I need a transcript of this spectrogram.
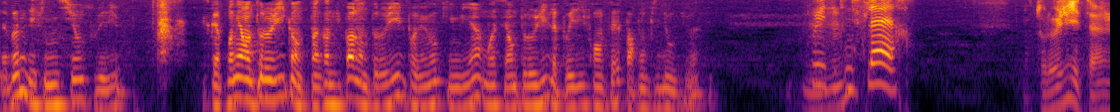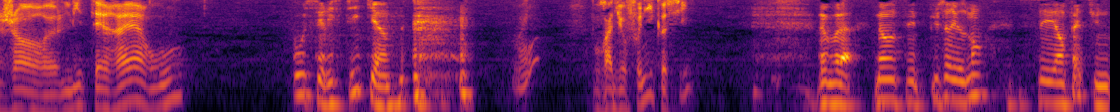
la bonne définition sous les yeux. Parce que la première anthologie, quand, quand tu parles d'anthologie, le premier mot qui me vient, moi, c'est anthologie de la poésie française par Pompidou, tu vois. Oui, Mhm. c'est une flair. L'anthologie est un genre euh, littéraire ou, Ou séristique. Oui. ou radiophonique aussi. Donc voilà. Non, c'est plus sérieusement, c'est en fait une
